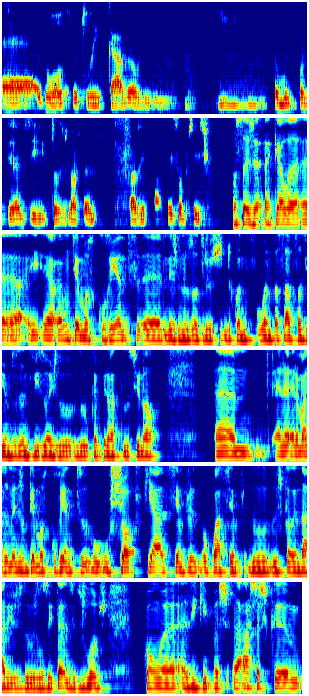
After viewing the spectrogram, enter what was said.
uh, do outro, tudo impecável e, e estão muito contentes e todos nós estamos, fazem falta e são precisos. Ou seja, aquela é, é um tema recorrente, mesmo nos outros, quando o ano passado fazíamos as antevisões do, do campeonato nacional, um, era, era mais ou menos um tema recorrente o, o, choque que há sempre, ou quase sempre, do, dos calendários dos lusitanos e dos lobos com a, as equipas. Achas que,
